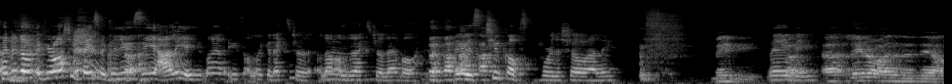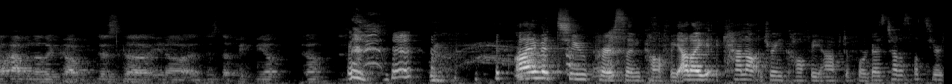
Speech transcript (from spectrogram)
I don't know if you're watching Facebook. Can you see Ali? He's like, he's on like an extra, on an extra level. Maybe it's two cups before the show, Ali. Maybe. Maybe. But, uh, later on in the day, I'll have another cup, just uh, you know, just to pick me up. You know. I'm a two-person coffee, and I cannot drink coffee after four. Guys, tell us what's your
